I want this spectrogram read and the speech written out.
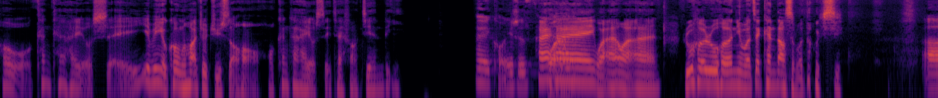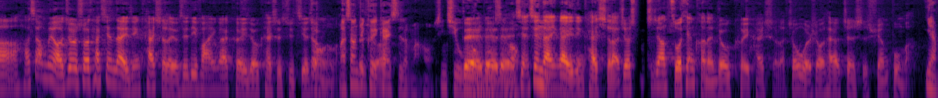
然后我看看还有谁，叶斌有空的话就举手哈，我看看还有谁在房间里。嗨，孔医师，嗨嗨，晚安晚安，如何如何？你有没有在看到什么东西？啊、呃，好像没有，就是说他现在已经开始了，有些地方应该可以就开始去接种了嘛，马上就可以开始了嘛，哦，星期五。对对对，现现在应该已经开始了，嗯、就是实际上昨天可能就可以开始了，周五的时候他要正式宣布嘛。Yeah.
